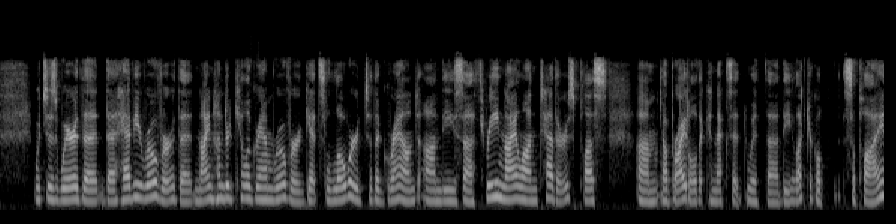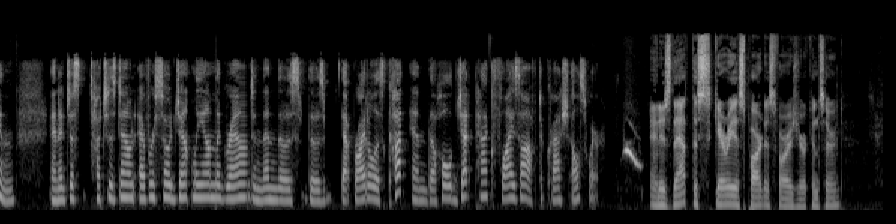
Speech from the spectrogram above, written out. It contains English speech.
which is where the, the heavy rover, the 900 kilogram rover, gets lowered to the ground on these uh, three nylon tethers plus um, a bridle that connects it with uh, the electrical supply, and and it just touches down ever so gently on the ground, and then those those that bridle is cut, and the whole jetpack flies off to crash elsewhere. And is that the scariest part as far as you're concerned?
